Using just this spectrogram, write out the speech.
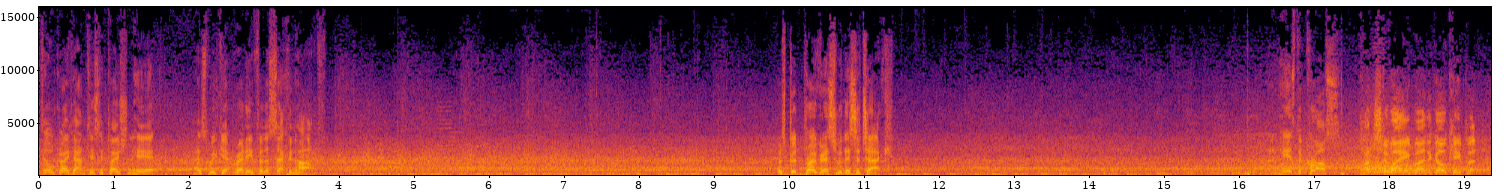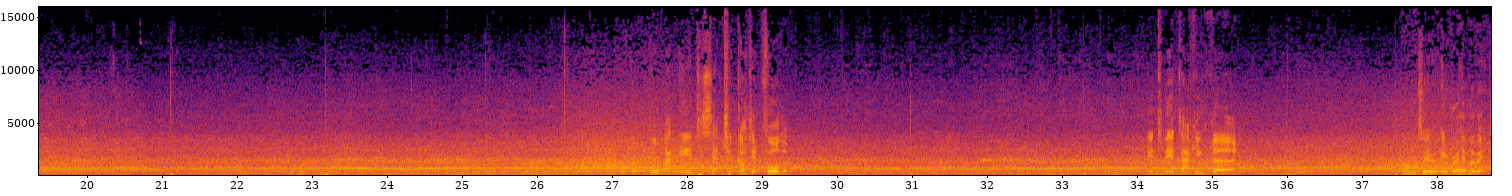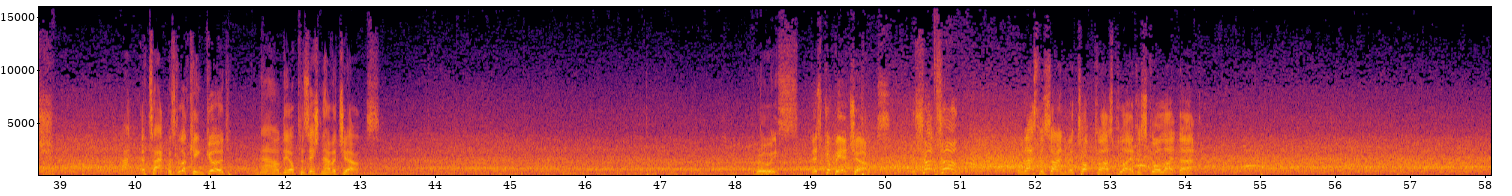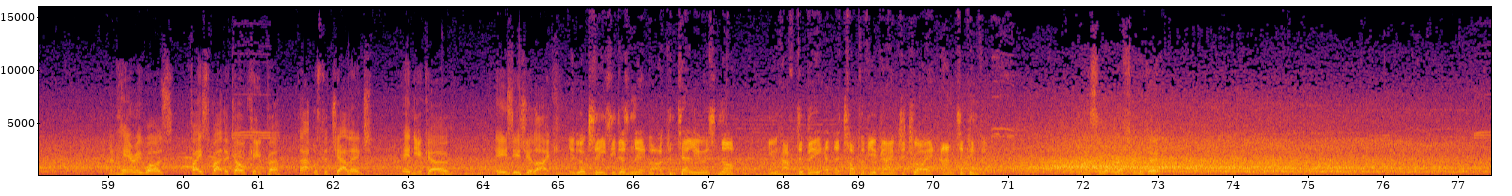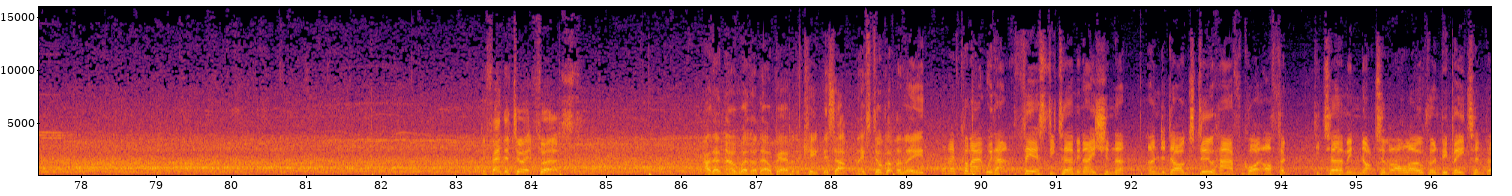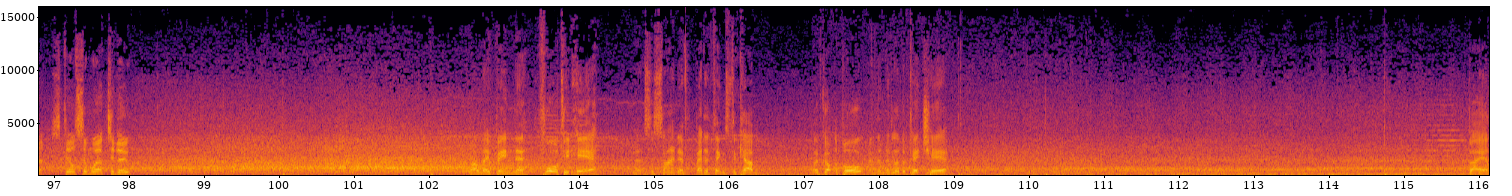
Still great anticipation here as we get ready for the second half. There's good progress with this attack. And here's the cross, punched away by the goalkeeper. They've got the ball back, the interceptor got it for them. Into the attacking third. On to Ibrahimovic. That attack was looking good. Now the opposition have a chance. Ruiz. This could be a chance. The shot's on! Well, that's the sign of a top-class player to score like that. And here he was, faced by the goalkeeper. That was the challenge. In you go. Easy as you like. It looks easy, doesn't it? But I can tell you it's not. You have to be at the top of your game to try it and to convert. Let's see what the ref's going to do. Defender to it first. I don't know whether they'll be able to keep this up. They've still got the lead. Well, they've come out with that fierce determination that underdogs do have quite often. Determined not to roll over and be beaten, but still some work to do. Well, they've been uh, thwarted here. That's a sign of better things to come. They've got the ball in the middle of the pitch here. Bale.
